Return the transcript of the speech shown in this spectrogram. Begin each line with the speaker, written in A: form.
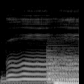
A: born.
